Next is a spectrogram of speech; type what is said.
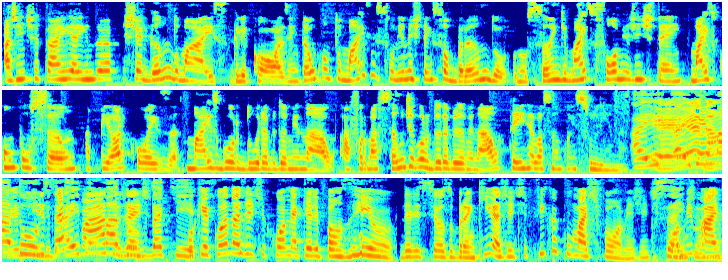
a gente está ainda chegando mais glicose. Então, quanto mais insulina a gente tem sobrando no sangue, mais fome a gente tem, mais compulsão. A pior coisa, mais gordura abdominal. A formação de gordura abdominal tem relação com a insulina. Aí, É, aí vem não, uma isso dúvida, é aí vem fato, uma gente. dúvida aqui. Porque quando a gente come aquele pãozinho delicioso branquinho, a gente fica com mais fome. A gente Sente, come mais.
